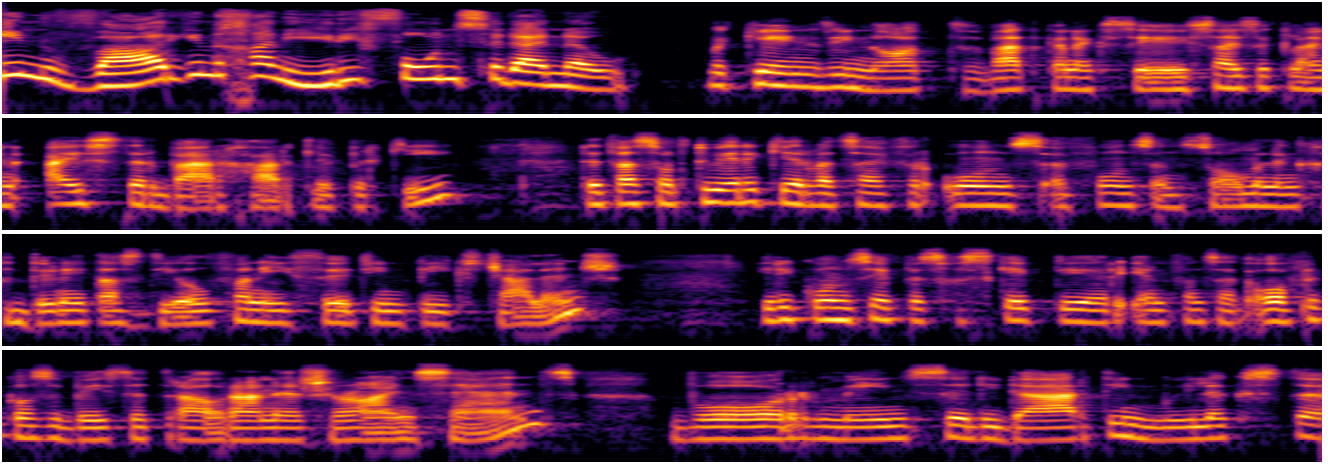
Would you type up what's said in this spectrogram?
En waarheen gaan hierdie fondse dan nou? Mackenzie Nat, wat kan ek sê? Sy's 'n klein eysterberg hardlopertjie. Dit was haar tweede keer wat sy vir ons 'n fondsinsameling gedoen het as deel van die 13 Peaks Challenge. Hierdie konsep is geskep deur een van Suid-Afrika se beste trailrunners, Ryan Sands, waar mense die 13 moeilikste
